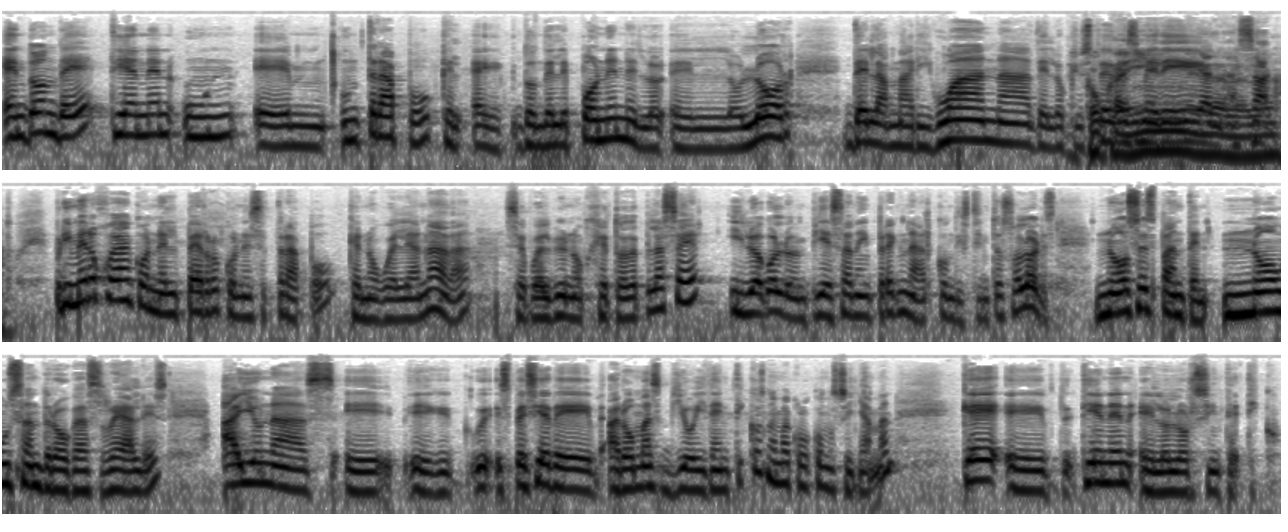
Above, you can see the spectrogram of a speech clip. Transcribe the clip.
en donde tienen un, eh, un trapo que, eh, donde le ponen el, el olor de la marihuana, de lo que ustedes me digan. la, la, la. Exacto. Primero juegan con el perro con ese trapo, que no huele a nada, se vuelve un objeto de placer y luego lo empiezan a impregnar con distintos olores. No se espanten, no usan drogas reales. Hay unas eh, eh, especie de aromas bioidénticos, no me acuerdo cómo se llaman, que eh, tienen el olor sintético.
